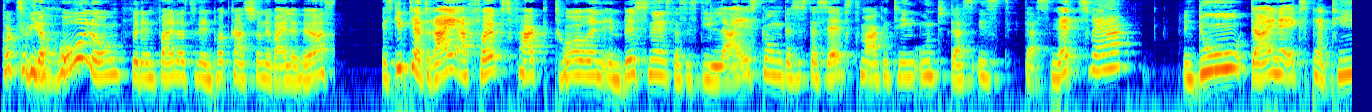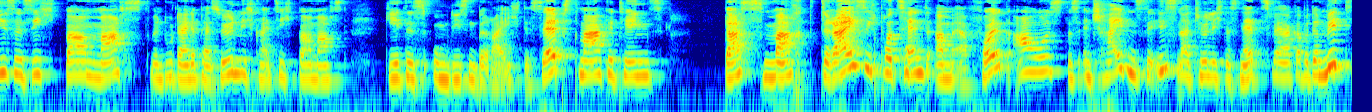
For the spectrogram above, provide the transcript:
Kurze Wiederholung für den Fall, dass du den Podcast schon eine Weile hörst. Es gibt ja drei Erfolgsfaktoren im Business. Das ist die Leistung, das ist das Selbstmarketing und das ist das Netzwerk. Wenn du deine Expertise sichtbar machst, wenn du deine Persönlichkeit sichtbar machst, geht es um diesen Bereich des Selbstmarketings. Das macht 30 Prozent am Erfolg aus. Das Entscheidendste ist natürlich das Netzwerk, aber damit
